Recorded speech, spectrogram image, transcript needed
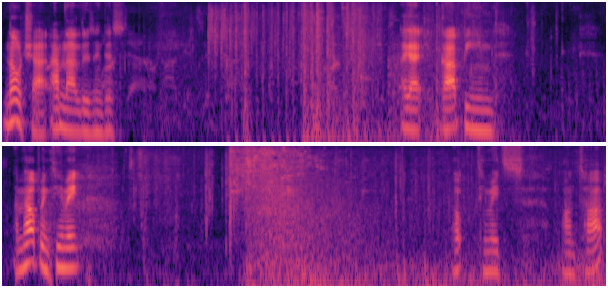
No chat, I'm not losing this. I got, got beamed. I'm helping, teammate. Oh, teammates on top.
